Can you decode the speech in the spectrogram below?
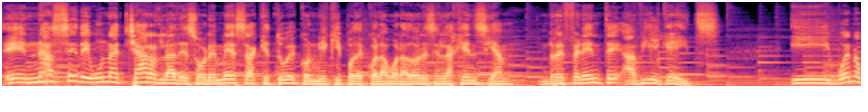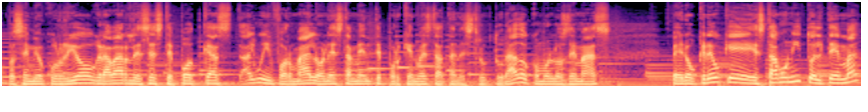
eh, nace de una charla de sobremesa que tuve con mi equipo de colaboradores en la agencia referente a Bill Gates. Y bueno, pues se me ocurrió grabarles este podcast, algo informal honestamente porque no está tan estructurado como los demás, pero creo que está bonito el tema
